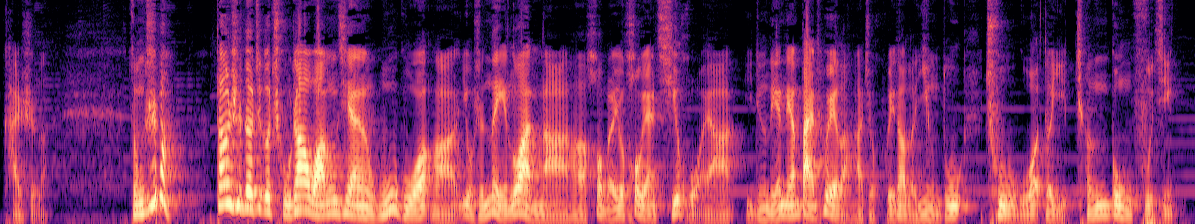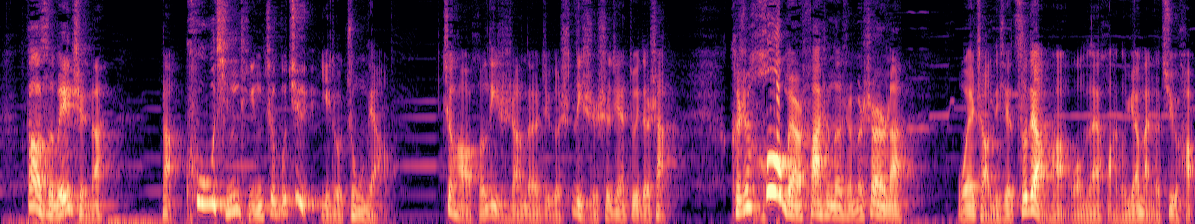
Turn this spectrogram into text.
开始了。总之吧。当时的这个楚昭王见吴国啊，又是内乱呐，啊，后边又后院起火呀，已经连连败退了啊，就回到了郢都，楚国得以成功复兴。到此为止呢，那《哭秦庭》这部剧也就终了，正好和历史上的这个历史事件对得上。可是后面发生了什么事儿呢？我也找了一些资料哈，我们来画个圆满的句号。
